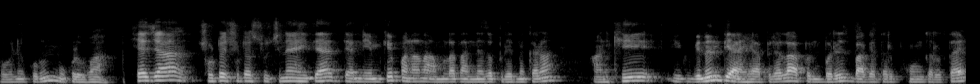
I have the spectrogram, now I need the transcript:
फवारण्या करून मोकळं व्हा. ह्या ज्या छोट्या छोट्या सूचना आहेत त्या त्या नेमकेपणानं अंमलात आणण्याचा प्रयत्न करा. आणखी एक विनंती आहे आपल्याला आपण बरेच बागायतदार फोन करत आहे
